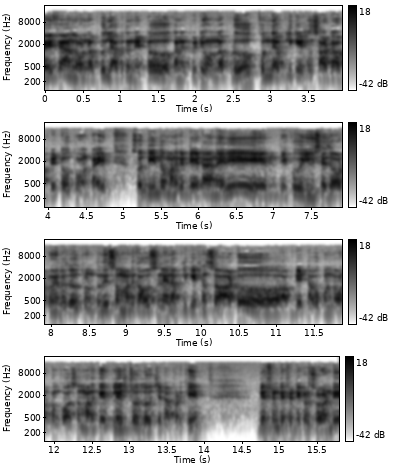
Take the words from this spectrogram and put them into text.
వైఫై ఆన్లో ఉన్నప్పుడు లేకపోతే నెట్ కనెక్టివిటీ ఉన్నప్పుడు కొన్ని అప్లికేషన్స్ ఆటో అప్డేట్ అవుతూ ఉంటాయి. సో దీంతో మనకి డేటా అనేది ఎక్కువ యూసేజ్ అవటం ఇలా జరుగుతుంటుంది. సో మనకు అవసరం లేని అప్లికేషన్స్ ఆటో అప్డేట్ అవ్వకుండా ఉండటం కోసం మనకి ప్లే స్టోర్లో వచ్చేటప్పటికి డిఫరెంట్ డిఫరెంట్ ఇక్కడ చూడండి.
